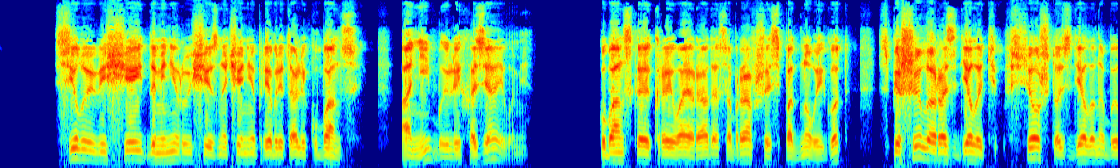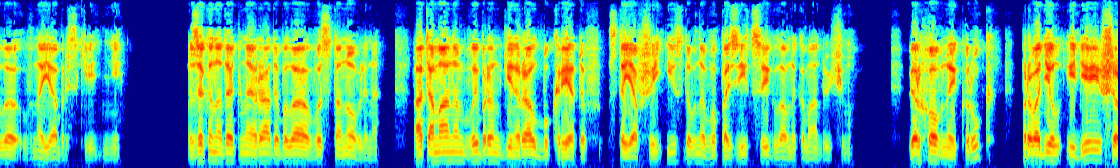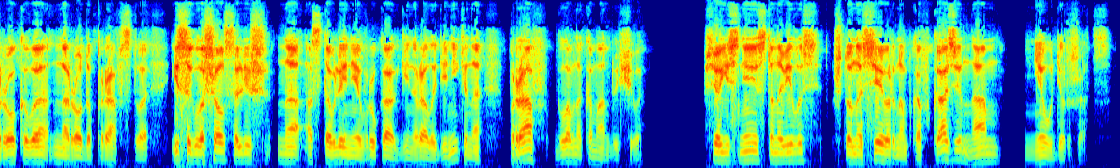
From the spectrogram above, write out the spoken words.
Силою вещей доминирующее значение приобретали кубанцы. Они были хозяевами. Кубанская краевая рада, собравшись под Новый год, спешила разделать все, что сделано было в ноябрьские дни. Законодательная рада была восстановлена. Атаманом выбран генерал Букретов, стоявший издавна в оппозиции главнокомандующему. Верховный круг проводил идеи широкого народоправства и соглашался лишь на оставление в руках генерала Деникина прав главнокомандующего. Все яснее становилось, что на Северном Кавказе нам не удержаться.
